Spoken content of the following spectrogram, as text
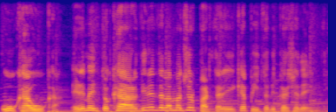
Uka Uka, elemento cardine della maggior parte dei capitoli precedenti.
